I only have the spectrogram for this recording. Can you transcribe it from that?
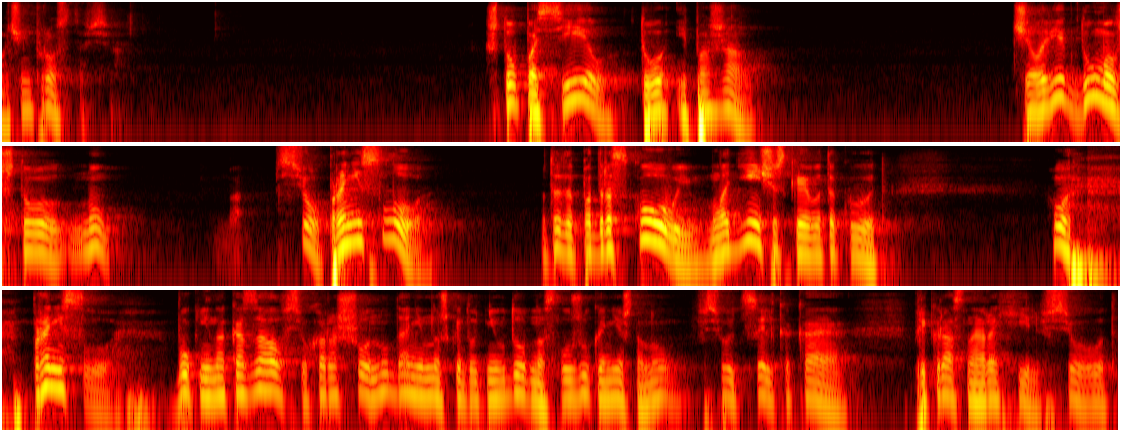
Очень просто все. Что посеял, то и пожал. Человек думал, что, ну, все, пронесло. Вот это подростковый, младенческое вот такое вот, о, пронесло. Бог не наказал, все хорошо. Ну да, немножко тут неудобно, служу, конечно, но все, цель какая? Прекрасная Рахиль, все вот.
